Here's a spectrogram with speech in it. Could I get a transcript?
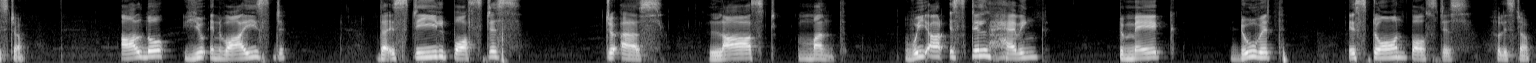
Stop. Although you invoiced the steel postage to us last month we are still having to make do with stone full stop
